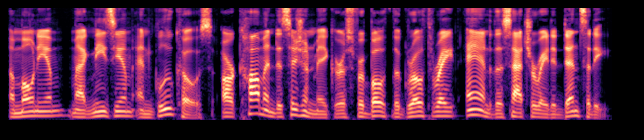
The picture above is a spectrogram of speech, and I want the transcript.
ammonium, magnesium, and glucose, are common decision makers for both the growth rate and the saturated density.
